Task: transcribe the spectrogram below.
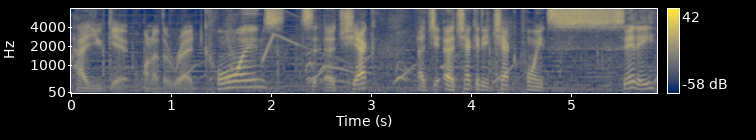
how you get one of the red coins. A check, a, a checkity checkpoint city.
